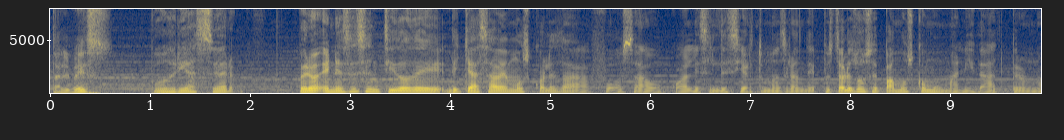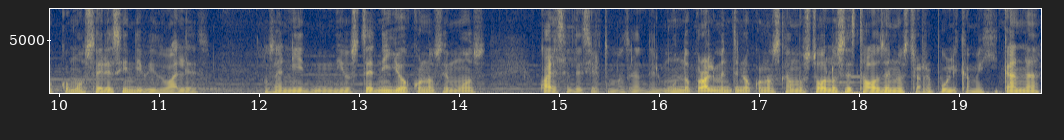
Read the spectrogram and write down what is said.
tal vez. Podría ser, Pero en ese sentido de, ya sabemos cuál es la fosa o cuál es el desierto más grande, pues tal vez lo sepamos como humanidad, pero no como seres individuales. O sea, ni, ni usted ni yo conocemos cuál es el desierto más grande del mundo. Probablemente no conozcamos todos los estados de nuestra República Mexicana.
